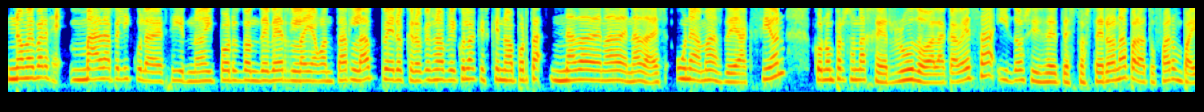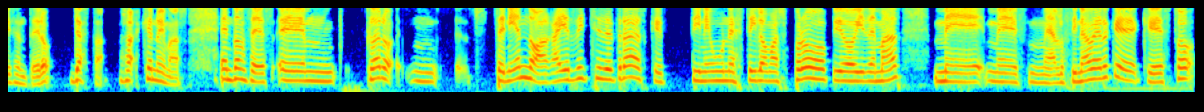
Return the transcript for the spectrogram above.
No me parece mala película decir, no hay por dónde verla y aguantarla, pero creo que es una película que es que no aporta nada de nada de nada. Es una más de acción con un personaje rudo a la cabeza y dosis de testosterona para tufar un país entero. Ya está. O sea, es que no hay más. Entonces, em, claro, mm, teniendo a Guy Ritchie detrás que tiene un estilo más propio y demás, me, me, me alucina ver que, que esto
